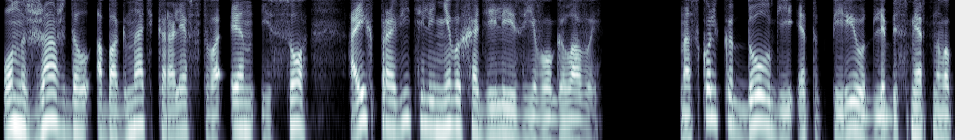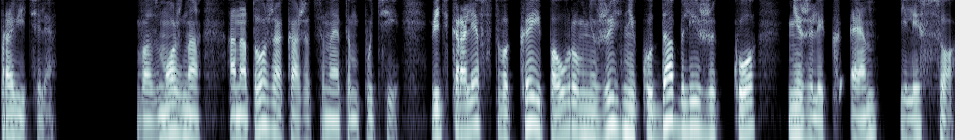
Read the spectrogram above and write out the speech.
он жаждал обогнать королевство Эн и Со, а их правители не выходили из его головы. Насколько долгий этот период для бессмертного правителя? Возможно, она тоже окажется на этом пути, ведь королевство Кэй по уровню жизни куда ближе к Ко, нежели к Эн или Со.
